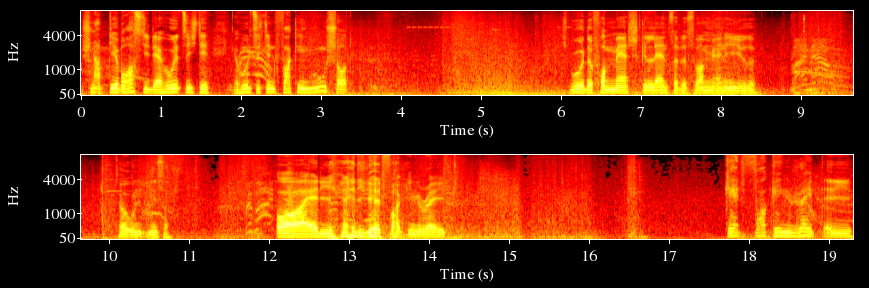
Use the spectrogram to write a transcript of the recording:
Schnapp dir Brosti, der holt sich den, der holt sich den fucking Moonshot. Ich wurde vom Mesh gelancert, das war mir eine Ehre. Da unten ist er. Oh, Eddie, Eddie get fucking raped. Get fucking raped, Eddie.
